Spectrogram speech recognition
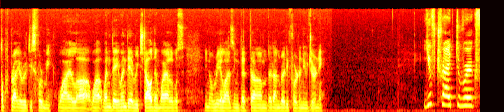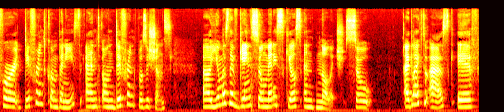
top priorities for me. While, uh, while when they when they reached out and while I was, you know, realizing that um, that I'm ready for the new journey. You've tried to work for different companies and on different positions. Uh, you must have gained so many skills and knowledge. So, I'd like to ask if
